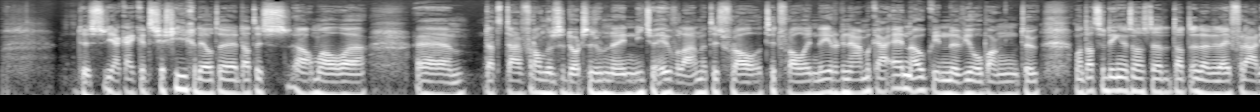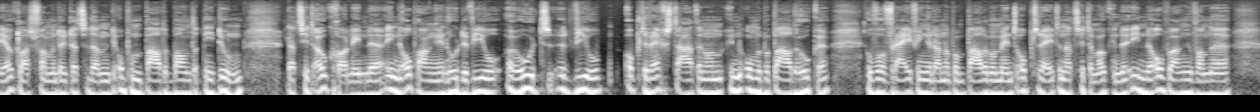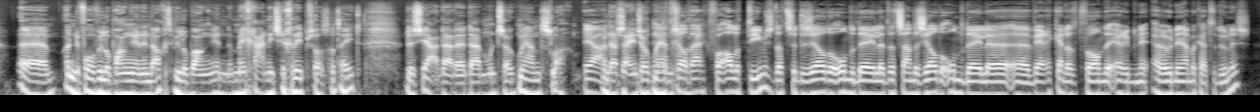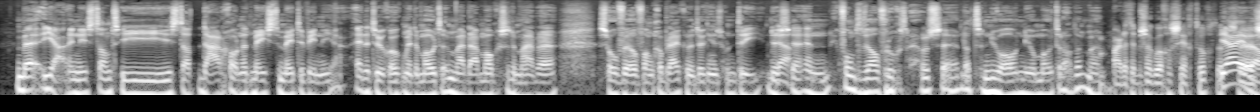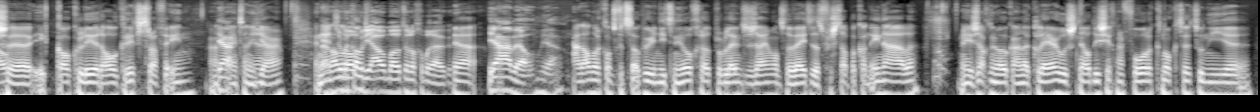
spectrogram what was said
Dus ja, kijk, het chassisgedeelte, dat is allemaal. eh, ehm, dat, daar veranderen ze door het seizoen heen niet zo heel veel aan. Het, is vooral, het zit vooral in de aerodynamica en ook in de wielophanging natuurlijk. Want dat soort dingen, zoals dat, dat, daar heeft Ferrari ook last van, natuurlijk, dat ze dan op een bepaalde band het niet doen. Dat zit ook gewoon in de, in de ophanging en hoe, de wiel, eh, hoe het, het wiel op de weg staat en on- in, onder bepaalde hoeken. Hoeveel wrijvingen dan op een bepaald moment optreedt. En dat zit hem ook in de, in de ophanging van de, eh, in de voorwielophanging en in de achterwielophanging. En de mechanische grip, zoals dat heet. Dus ja, daar, eh, daar moeten ze ook mee aan de slag. Ja, en daar zijn ze ook en mee aan dat geldt eigenlijk voor alle teams. Dat ze dezelfde onderdelen, dat ze aan dezelfde onderdelen onderdelen eh, werken en dat het vooral om de aerodyn- aerodynamica te doen is? Maar Ja, in eerste instantie is dat daar gewoon het meeste mee te winnen. Ja. En natuurlijk ook met de motor, maar daar mogen ze er maar eh, zoveel van gebruiken natuurlijk in zo'n drie. Dus, Ja. eh, en ik vond het wel vroeg trouwens eh, dat ze nu al een nieuwe motor hadden. Maar Maar dat hebben ze ook wel gezegd, toch? Dat Ja, ze, jawel. ze ik calculeren al gridstraffen in aan het Ja. eind van het Ja. jaar. En, En, aan, de ze andere mogen kant, die oude motor nog gebruiken. ja, ja, wel. Ja. aan de andere kant hoeft het ook weer niet een heel groot probleem te zijn. Want we weten dat Verstappen kan inhalen. En je zag nu ook aan Leclerc hoe snel die zich naar voren knokte. Toen hij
